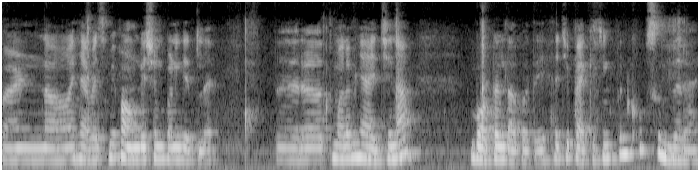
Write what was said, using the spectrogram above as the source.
पण ह्यावेळेस मी फाउंडेशन पण घेतलं आहे तर तुम्हाला मी ह्याची ना बॉटल दाखवते. ह्याची पॅकेजिंग पण खूप सुंदर आहे.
